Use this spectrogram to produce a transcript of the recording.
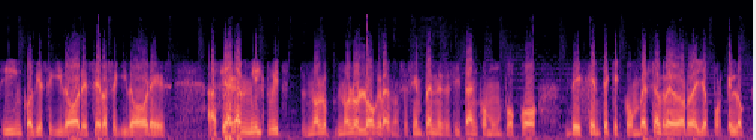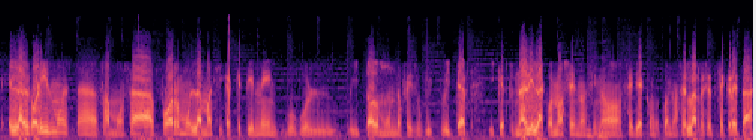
5 o 10 seguidores 0 seguidores así hagan mil tweets, pues no lo, no lo logran, o sea, siempre necesitan como un poco de gente que converse alrededor de ello, porque lo, el algoritmo, esta famosa fórmula mágica que tiene Google y todo el mundo, Facebook y Twitter, y que pues nadie la conoce, ¿no? Si no, sería como conocer la receta secreta.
